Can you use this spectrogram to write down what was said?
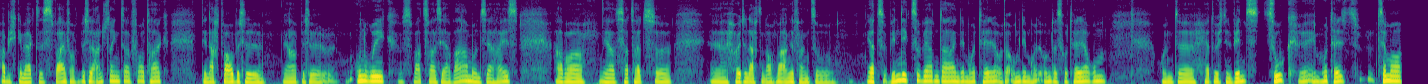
habe ich gemerkt, es war einfach ein bisschen anstrengender Vortag. Die Nacht war ein bisschen, ja, ein bisschen unruhig. Es war zwar sehr warm und sehr heiß, aber ja, es hat halt äh, äh heute Nacht dann auch mal angefangen zu, ja, zu windig zu werden da in dem Hotel oder um, dem, um das Hotel herum. Und äh, ja, durch den Windzug äh, im Hotelzimmer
